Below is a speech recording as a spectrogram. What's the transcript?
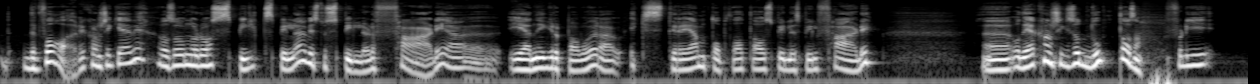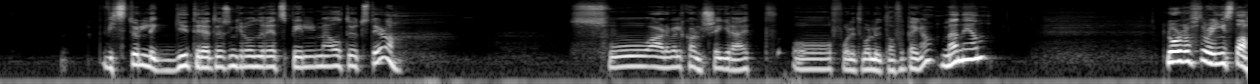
Det varer kanskje ikke evig. Altså Når du har spilt spillet, hvis du spiller det ferdig En i gruppa vår er jo ekstremt opptatt av å spille spill ferdig. Og det er kanskje ikke så dumt, altså. Fordi hvis du legger 3000 kroner i et spill med alt utstyr, da, så er det vel kanskje greit å få litt valuta for penga. Men igjen Lord of the Rings, da.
